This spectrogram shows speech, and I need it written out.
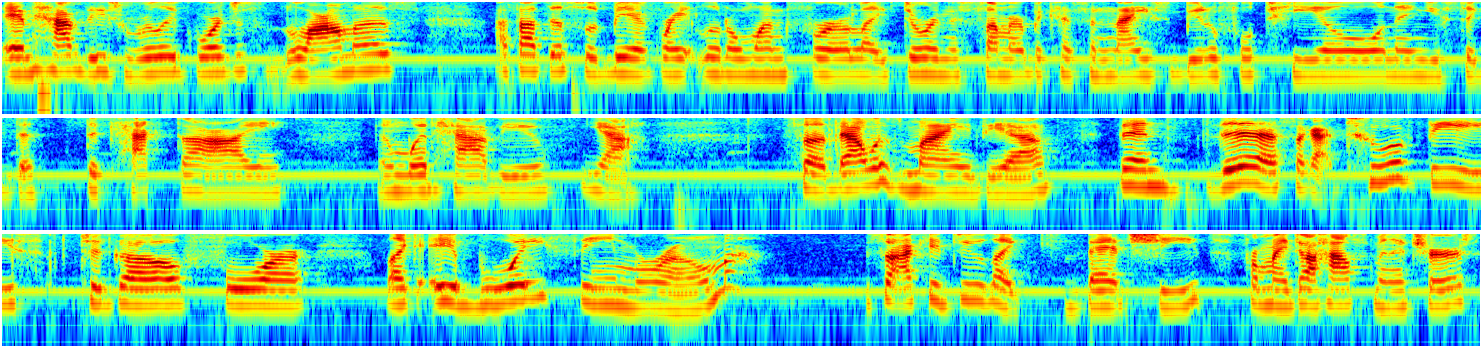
and have these really gorgeous llamas. I thought this would be a great little one for like during the summer because a nice beautiful teal and then you see the, the cacti and what have you. Yeah. So that was my idea. Then this, I got two of these to go for like a boy theme room. so I could do like bed sheets for my dollhouse miniatures,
